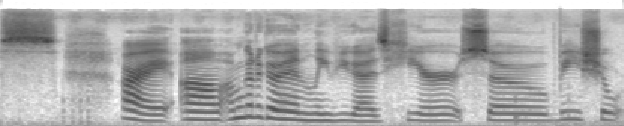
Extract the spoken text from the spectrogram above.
Yes. Alright, um, I'm gonna go ahead and leave you guys here, so be sure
